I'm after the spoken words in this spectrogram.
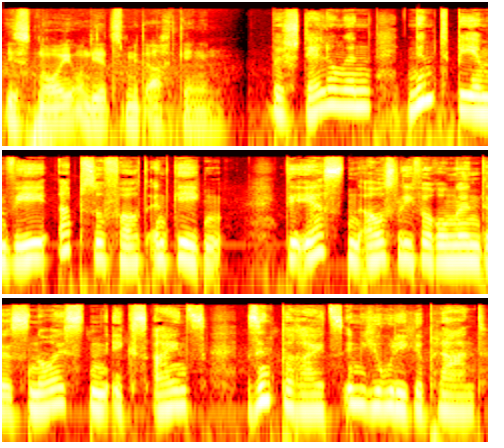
ist neu und jetzt mit acht Gängen. Bestellungen nimmt BMW ab sofort entgegen. Die ersten Auslieferungen des neuesten X1 sind bereits im Juli geplant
